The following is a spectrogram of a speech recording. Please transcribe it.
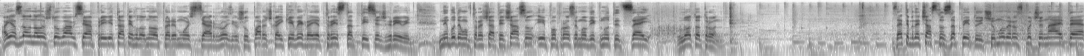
А я знову налаштувався привітати головного переможця розіграшу парочка, який виграє 300 тисяч гривень. Не будемо втрачати часу і попросимо вікнути цей лототрон. Знаєте, мене часто запитують, чому ви розпочинаєте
